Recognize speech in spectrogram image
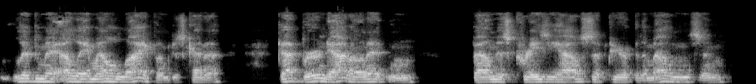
lived in my LA my whole life. I'm just kind of got burned out on it and found this crazy house up here up in the mountains and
